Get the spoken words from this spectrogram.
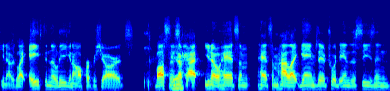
you know, like eighth in the league in all-purpose yards. Boston yeah. Scott, you know, had some had some highlight games there toward the end of the season.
